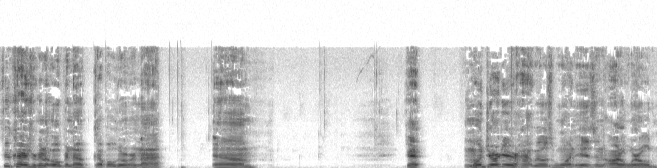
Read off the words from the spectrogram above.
few cars we're gonna open up, couple that we're not. Um got majority are Hot Wheels, one is an Auto World.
